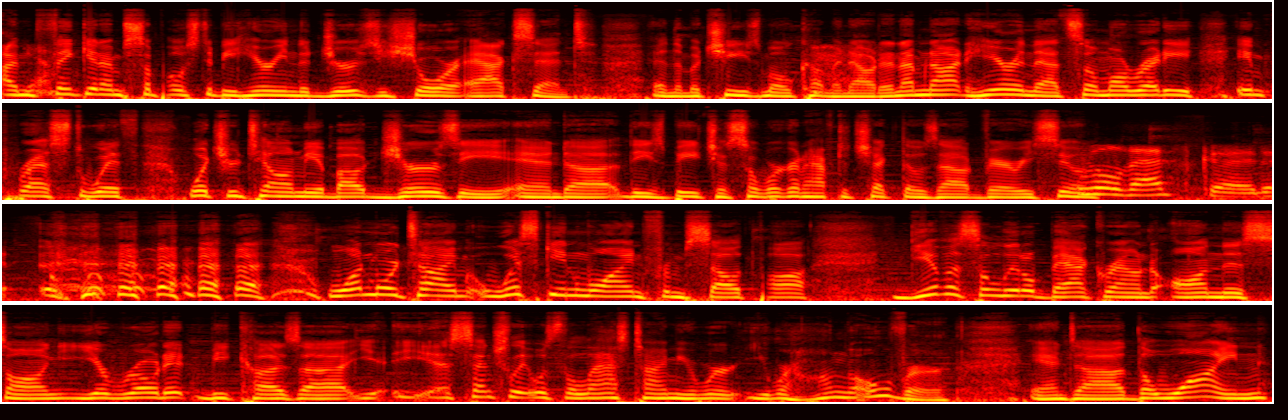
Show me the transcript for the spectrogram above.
I'm yeah. thinking I'm supposed to be hearing the Jersey Shore accent and the machismo coming out, and I'm not hearing that. So I'm already impressed with what you're telling me about Jersey and uh, these beaches. So we're gonna have to check those out very soon. Well, that's good. One more time, whiskey and wine from Southpaw. Give us a little background on this song. You wrote it because uh, y- essentially it was the last time you were you were hungover, and uh, the wine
